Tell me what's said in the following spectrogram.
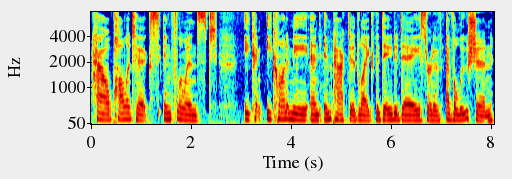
how politics influenced? Econ- economy and impacted like the day-to-day sort of evolution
